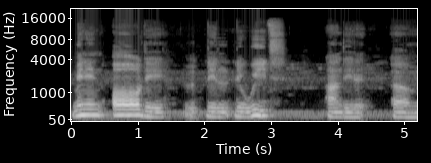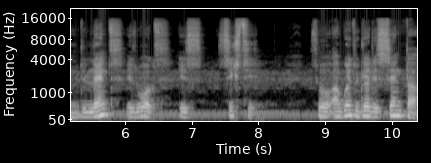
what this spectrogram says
Meaning all the the, the width and the um the length is what? Is 60 so i'm going to get the center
